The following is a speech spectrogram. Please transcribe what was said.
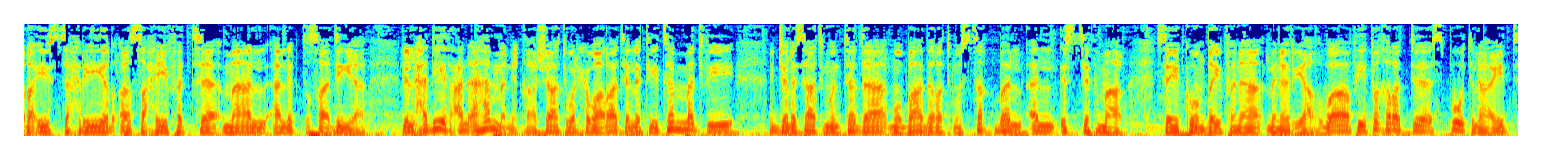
رئيس تحرير صحيفة مال الاقتصادية. للحديث عن أهم النقاشات والحوارات التي تمت في جلسات منتدى مبادرة مستقبل الاستثمار. سيكون ضيفنا من الرياض. وفي فقرة spotlight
